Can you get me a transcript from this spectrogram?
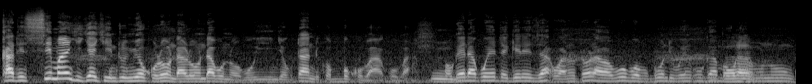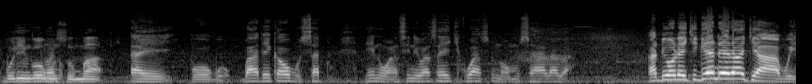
kati simanyi kiki ekintumya okulondalonda buno obuyinja okutandika obukubaakuba Mm. ogenda kwetegereza wano tolaba buubwo obugundi bwenkugamba wana munungu. bulinga omusuma. Aye, obwo bateekawo busatu nene wansi ne basala ekikwaso n'omusaalaba kati olwo ekigendeerwa kyabwe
